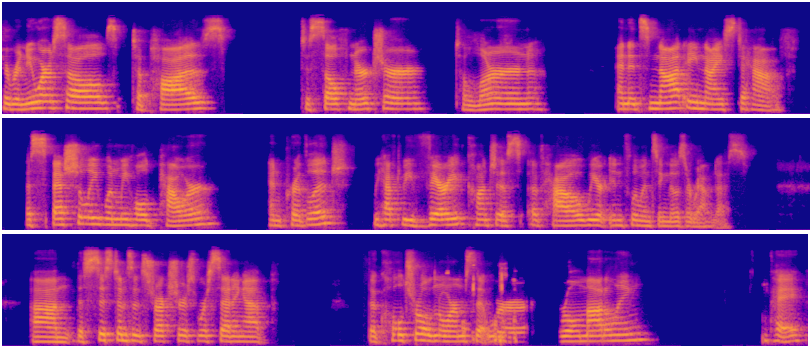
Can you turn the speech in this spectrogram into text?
to renew ourselves, to pause, to self nurture, to learn. And it's not a nice to have, especially when we hold power and privilege. We have to be very conscious of how we are influencing those around us. Um, the systems and structures we're setting up, the cultural norms that we're role modeling. Okay.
